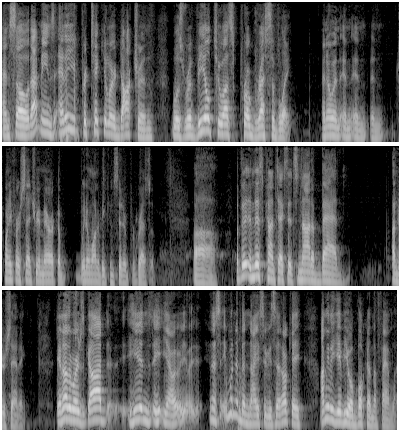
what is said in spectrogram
And so that means any particular doctrine was revealed to us progressively. I know in, in, in, in 21st century America, we don't want to be considered progressive. Uh, but th- in this context, it's not a bad understanding. In other words, God, He didn't, he, you know, it wouldn't have been nice if He said, okay, I'm going to give you a book on the family.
